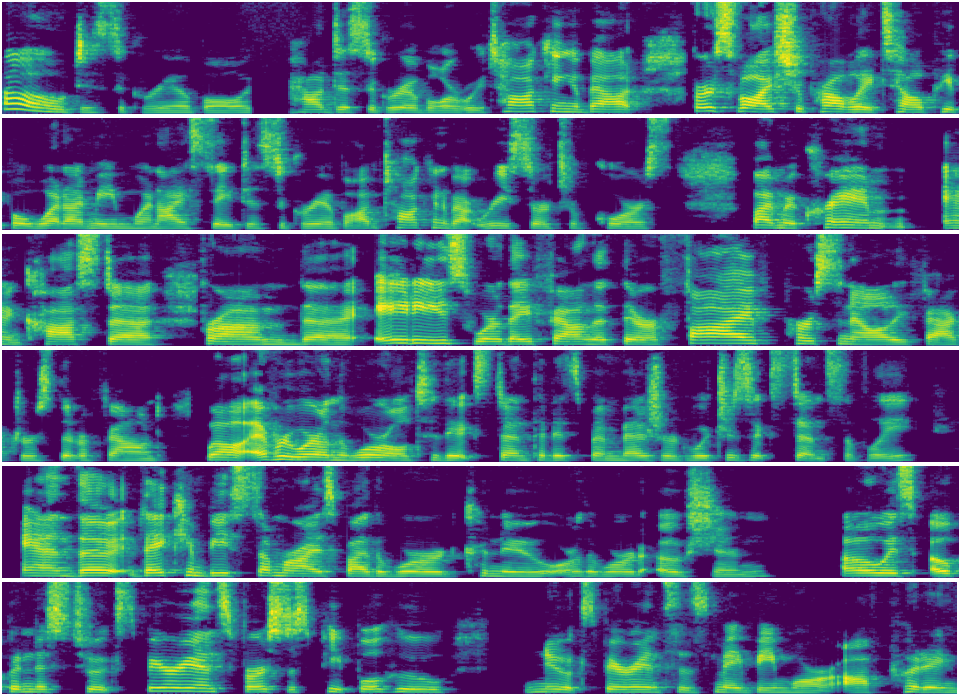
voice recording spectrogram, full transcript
oh, disagreeable. How disagreeable are we talking about? First of all, I should probably tell people what I mean when I say disagreeable. I'm talking about research, of course, by McCrae and Costa from the 80s, where they found that there are five personality factors that are found, well, everywhere in the world to the extent that it's been measured, which is extensively. And the, they can be summarized by the word canoe or the word ocean. O is openness to experience versus people who new experiences may be more off putting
